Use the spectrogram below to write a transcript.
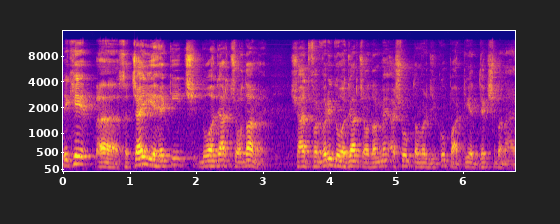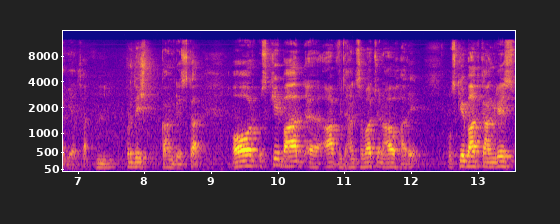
देखिए सच्चाई ये है कि 2014 में शायद फरवरी 2014 में अशोक तंवर जी को पार्टी अध्यक्ष बनाया गया था हम्म। प्रदेश कांग्रेस का। और उसके बाद आप विधानसभा चुनाव हारे। उसके बाद कांग्रेस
